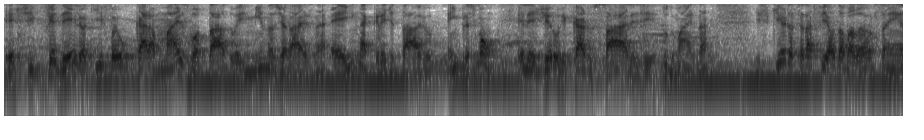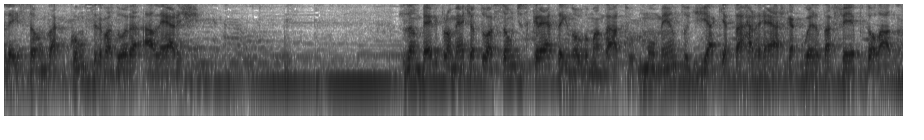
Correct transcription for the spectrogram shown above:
Esse fedelho aqui foi o cara mais votado em Minas Gerais, né? É inacreditável, é impressionante. Bom, elegeram o Ricardo Salles e tudo mais, né? Esquerda será fiel da balança em eleição da conservadora Alerge. Zambelli promete atuação discreta em novo mandato. Momento de aquietar. É, acho que a coisa tá feia pro teu lado, né?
